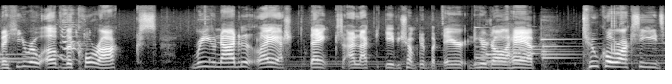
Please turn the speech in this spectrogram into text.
the hero of the Koroks. Reunited at last. Thanks. I'd like to give you something, but there, here's all I have. Two Korok seeds.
